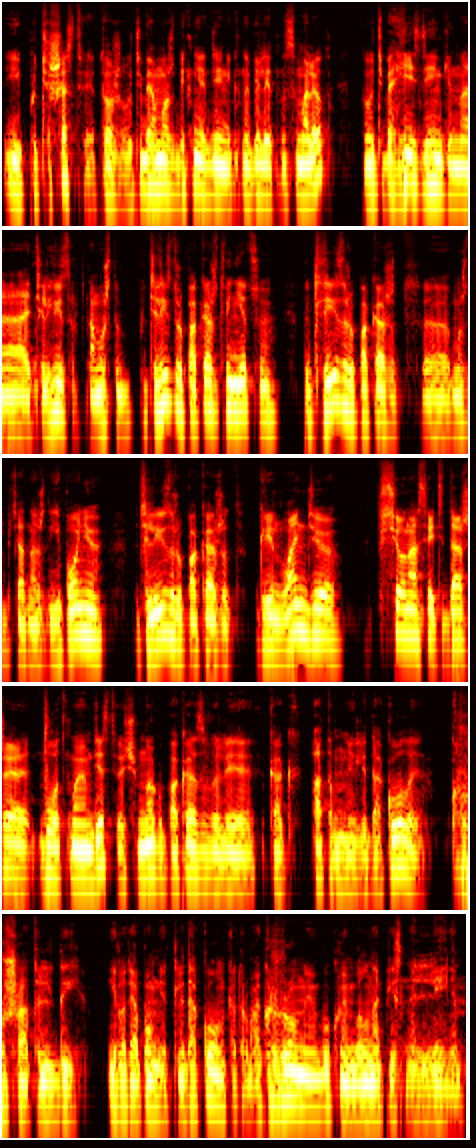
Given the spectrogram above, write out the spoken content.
И путешествие тоже. У тебя, может быть, нет денег на билет на самолет, но у тебя есть деньги на телевизор, потому что по телевизору покажут Венецию, по телевизору покажут, э, может быть, однажды Японию, по телевизору покажут Гренландию, все на свете. Даже вот в моем детстве очень много показывали, как атомные ледоколы крушат льды. И вот я помню ледокол, на котором огромными буквами было написано «Ленин».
